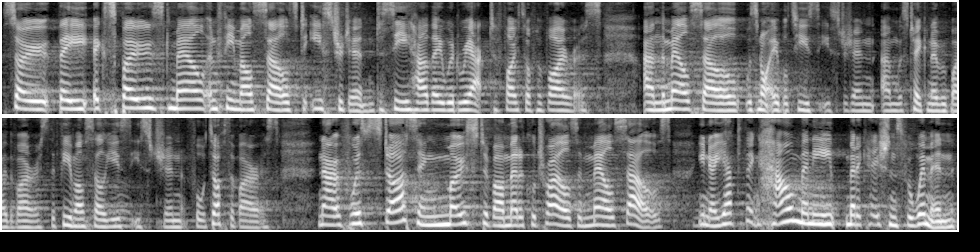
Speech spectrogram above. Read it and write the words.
So they exposed male and female cells to estrogen to see how they would react to fight off a virus. And the male cell was not able to use estrogen and was taken over by the virus. The female cell used estrogen, fought off the virus. Now, if we're starting most of our medical trials in male cells, you know, you have to think how many medications for women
